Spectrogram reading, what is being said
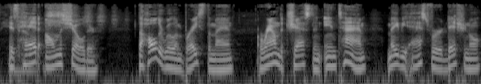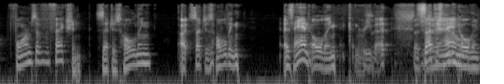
his head on the shoulder. The holder will embrace the man around the chest and, in time, may be asked for additional forms of affection, such as holding, uh, such as holding, as hand holding. I can read that. Such Such, as hand holding,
